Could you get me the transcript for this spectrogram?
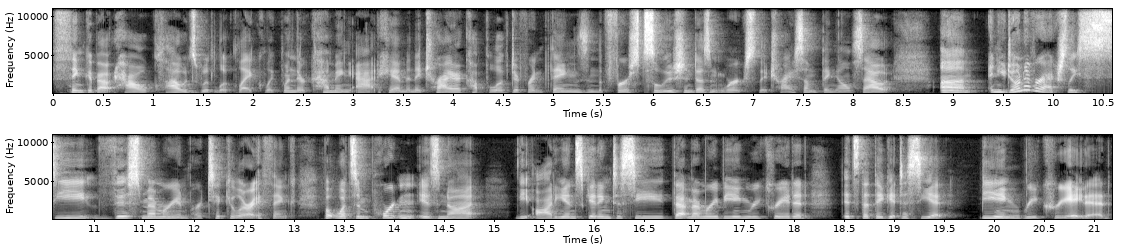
think about how clouds would look like like when they're coming at him and they try a couple of different things and the first solution doesn't work so they try something else out. Um, and you don't ever actually see this memory in particular i think. But what's important is not the audience getting to see that memory being recreated. It's that they get to see it being recreated.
